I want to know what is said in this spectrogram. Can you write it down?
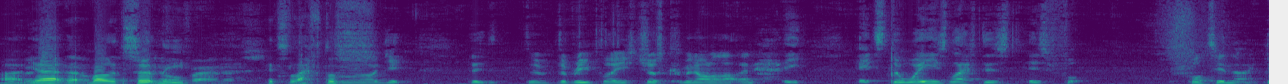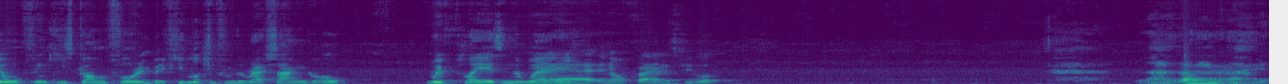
Uh, with it, yeah, you know, well, it's in certainly fairness. it's left us. Yeah, the, the the replay's just coming on on that. Then he, it's the way he's left his his foot foot in. There. I don't think he's gone for him. But if you're looking from the ref's angle, with players in the way, Yeah, in all fairness, if you look, I mean,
